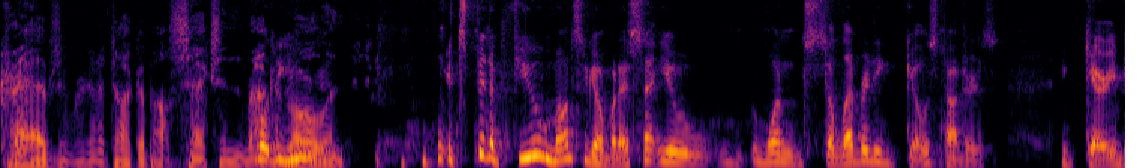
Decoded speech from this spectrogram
crabs and we're gonna talk about sex and rock Well, and you- roll and It's been a few months ago, but I sent you one celebrity ghost hunters. And Gary, B-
